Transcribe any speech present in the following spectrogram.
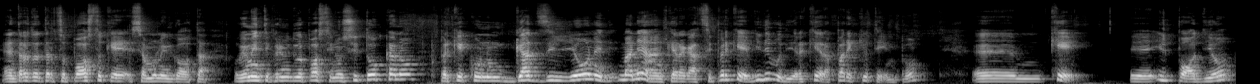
È entrato al terzo posto che siamo nel Gota. Ovviamente i primi due posti non si toccano perché con un gazziglione, di- ma neanche ragazzi, perché vi devo dire che era parecchio tempo ehm, che eh, il podio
